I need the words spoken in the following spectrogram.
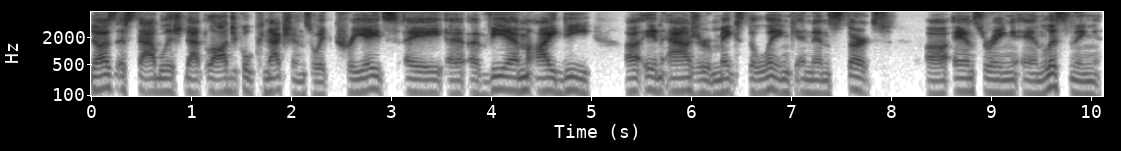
does establish that logical connection. So it creates a, a, a VM ID uh, in Azure, makes the link, and then starts uh, answering and listening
